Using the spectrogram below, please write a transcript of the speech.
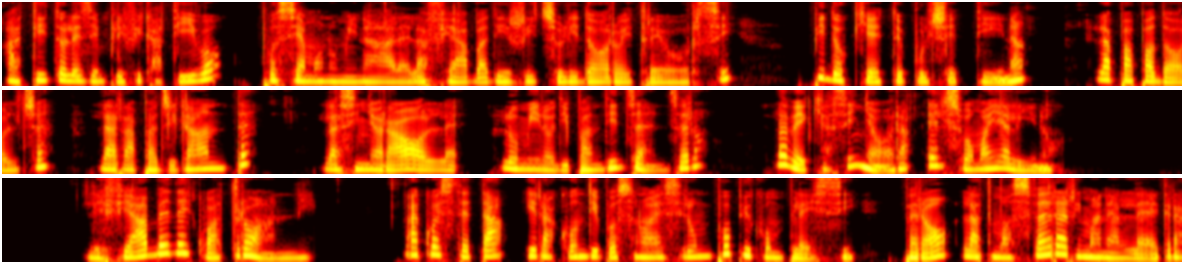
A titolo esemplificativo possiamo nominare la fiaba di Riccioli d'oro e tre orsi, Pidocchietto e Pulcettina, la papa dolce, la rapa gigante, la signora Olle, l'omino di pan di zenzero, la vecchia signora e il suo maialino. Le fiabe dai quattro anni. A quest'età i racconti possono essere un po' più complessi, però l'atmosfera rimane allegra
